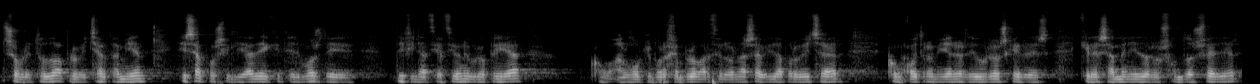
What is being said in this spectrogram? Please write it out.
sobre todo, aprovechar también esa posibilidad de que tenemos de, de financiación europea, algo que, por ejemplo, Barcelona ha sabido aprovechar con 4 millones de euros que les, que les han venido los fondos FEDER,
